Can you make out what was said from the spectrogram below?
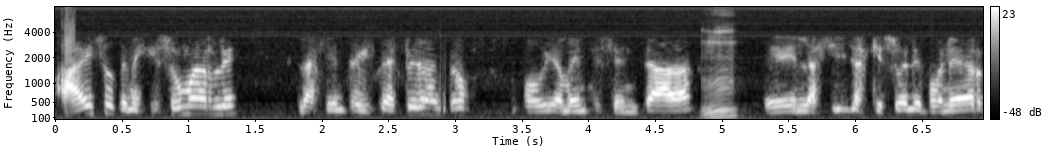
A eso tenés que sumarle la gente que está esperando, obviamente sentada mm. en las sillas que suele poner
